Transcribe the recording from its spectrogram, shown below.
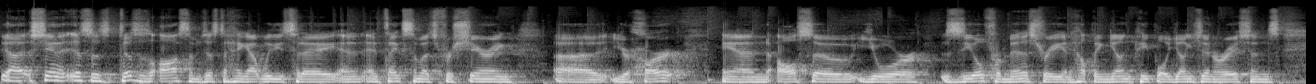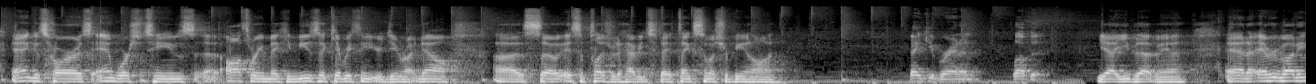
yeah, Shannon, this is this is awesome just to hang out with you today, and and thanks so much for sharing uh, your heart and also your zeal for ministry and helping young people, young generations, and guitarists and worship teams, uh, authoring, making music, everything that you're doing right now. Uh, so it's a pleasure to have you today. Thanks so much for being on. Thank you, Brandon. Loved it. Yeah, you bet, man. And uh, everybody,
